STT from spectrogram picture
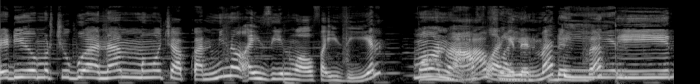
Radio Mercu Buana mengucapkan minal aizin wal faizin. Mohon maaf lahir dan batin.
